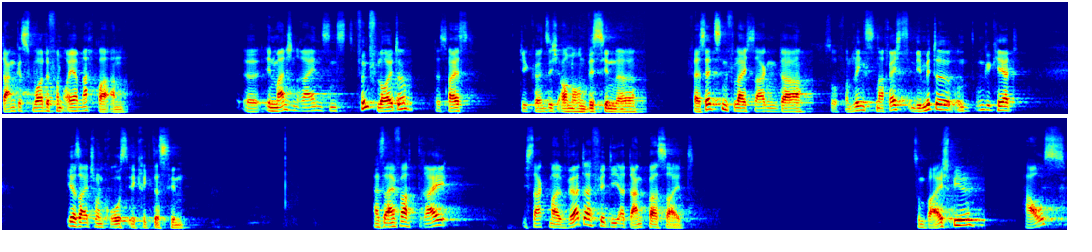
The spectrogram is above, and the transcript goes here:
Dankesworte von eurem Nachbar an. Äh, in manchen Reihen sind es fünf Leute, das heißt, die können sich auch noch ein bisschen äh, versetzen, vielleicht sagen da so von links nach rechts in die Mitte und umgekehrt. Ihr seid schon groß, ihr kriegt das hin. Also einfach drei, ich sag mal, Wörter, für die ihr dankbar seid. Zum Beispiel Haus,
